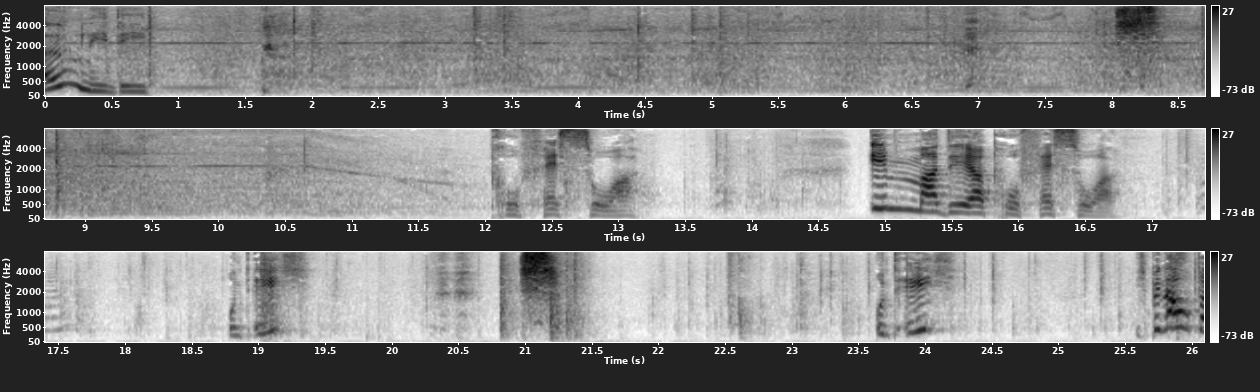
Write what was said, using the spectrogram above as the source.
only be. Professor. Immer der Professor. Und ich? Und ich? Ich bin auch bei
